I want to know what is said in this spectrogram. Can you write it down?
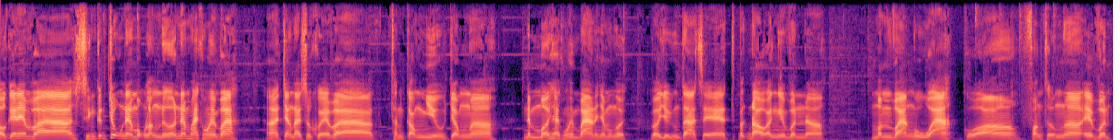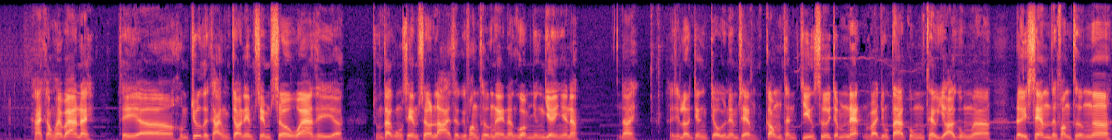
Ok anh em và xin kính chúc anh em một lần nữa năm 2023 à, Chẳng đầy sức khỏe và thành công nhiều trong uh, năm mới 2023 này nha mọi người. Và giờ chúng ta sẽ bắt đầu anh em mình uh, mâm vàng ngũ quả của phần thưởng uh, Evan 2023 này. Thì uh, hôm trước thì Khải cũng cho anh em xem sơ qua thì uh, chúng ta cùng xem sơ lại thử cái phần thưởng này nó gồm những gì nha anh em Đây Thầy sẽ lên chân chủ cho anh em xem. Công thành chiến sư.net và chúng ta cùng theo dõi cùng uh, để xem thử phần thưởng uh,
